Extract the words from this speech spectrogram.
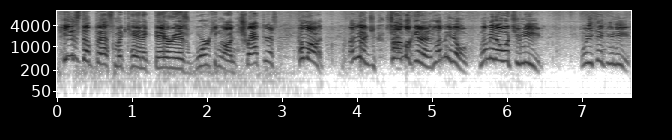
He's the best mechanic there is working on tractors. Come on, I gotta start looking at it. Let me know. Let me know what you need. What do you think you need?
